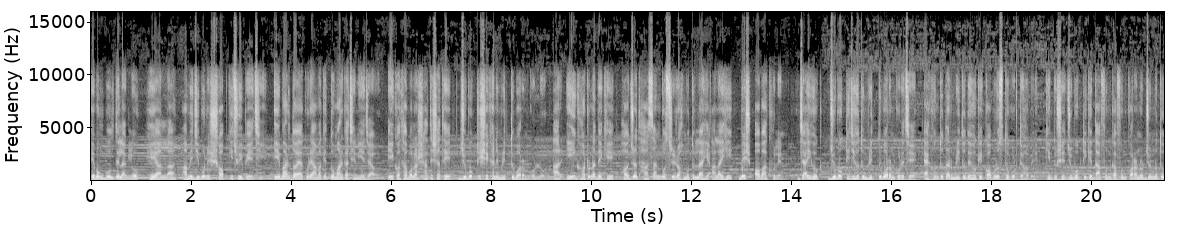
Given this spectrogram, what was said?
এবং বলতে লাগল, হে আল্লাহ, আমি জীবনের সব কিছুই পেয়েছি। এবার দয়া করে আমাকে তোমার কাছে নিয়ে যাও। এ কথা বলার সাথে সাথে যুবকটি সেখানে মৃত্যুবরণ করল। আর এই ঘটনা দেখে হজরত হাসান বসরি রহমতুল্লাহি আলাইহি বেশ অবাক হলেন। যাই হোক যুবকটি যেহেতু মৃত্যুবরণ করেছে, এখন তো তার মৃতদেহকে কবরস্থ করতে হবে। কিন্তু সে যুবকটিকে দাফন কাফন করানোর জন্য তো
